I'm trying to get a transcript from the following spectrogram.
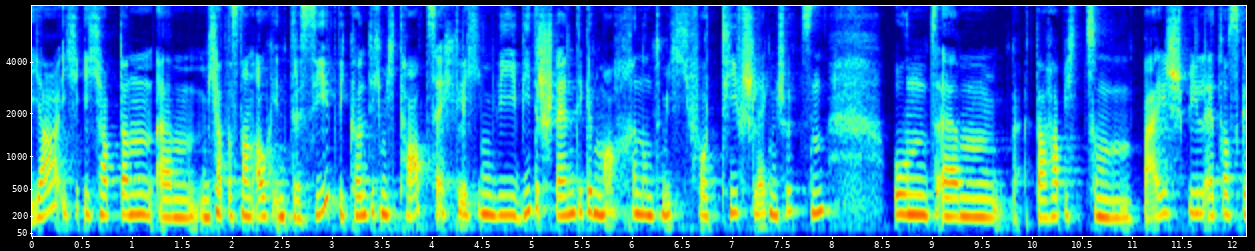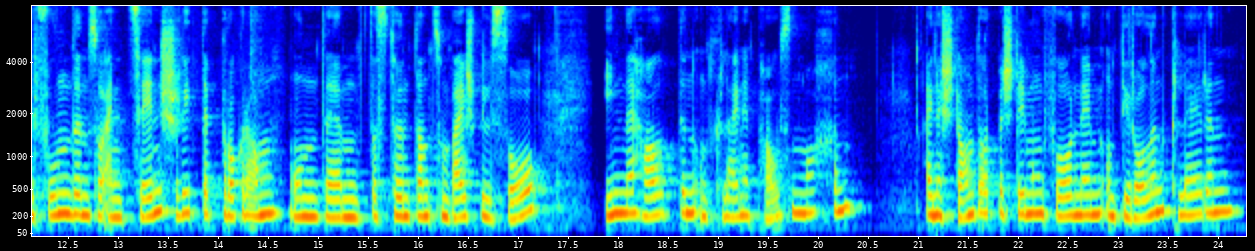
ja, ich, ich habe dann, ähm, mich hat das dann auch interessiert, wie könnte ich mich tatsächlich irgendwie widerständiger machen und mich vor Tiefschlägen schützen. Und ähm, da habe ich zum Beispiel etwas gefunden, so ein Zehn-Schritte-Programm. Und ähm, das tönt dann zum Beispiel so, innehalten und kleine Pausen machen, eine Standortbestimmung vornehmen und die Rollen klären,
